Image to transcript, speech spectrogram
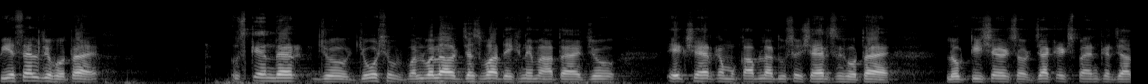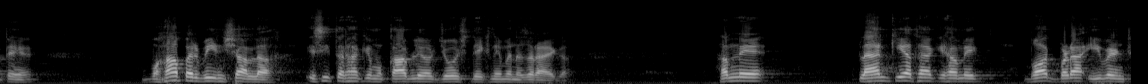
पीएसएल जो होता है, उसके अंदर जो जोश, वलवला और जज्बा देखने में आता है, जो एक शहर का मुकाबला दूसरे शहर से होता है लोग टी शर्ट्स और जैकेट्स पहन कर जाते हैं। वहाँ पर भी इन इसी तरह के मुकाबले और जोश देखने में नज़र आएगा। हमने प्लान किया था कि हम एक बहुत बड़ा इवेंट,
